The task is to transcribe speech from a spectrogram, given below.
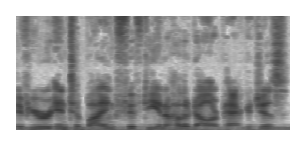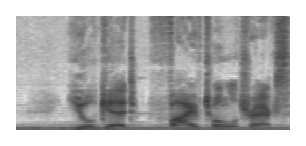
If you're into buying 50 and $100 packages, you'll get five total tracks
